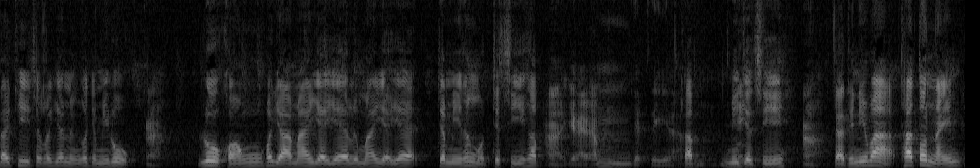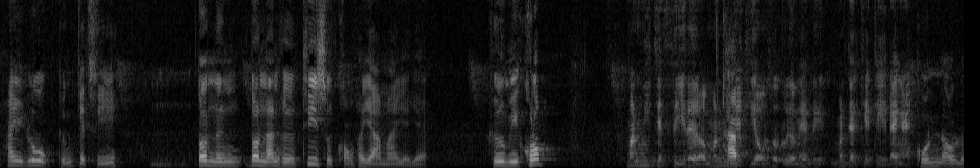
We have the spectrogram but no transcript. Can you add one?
ได้ที่สักระยะหนึ่งก็จะมีลูก อ่าลูกของพญาไม้ใหญ่แย่หรือไม้ใหญ่แย่จะมีทั้งหมดเจ็ดสีครับ อ่ายังไงครับอืมเจ็ดสีอะครับ มีเจ็ดสี อ่าแต่ทีนี้ว่าถ้าต้นไหนให้ลูกถึงเจ็ดสีอืมต้นหนึ่งต้นนั้นคือที่สุดของพญาไม้ใหญ่แย่คือมีครบ มันมีเจ็ดสีเลยเหรอ มันไม่ครับใช่เขียวเหลืองเนี่ยนี่มันจะเขียวๆได้ไง คุณเอาดู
